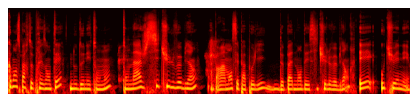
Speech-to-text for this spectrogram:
Commence par te présenter, nous donner ton nom, ton âge, si tu le veux bien. Apparemment, c'est pas poli de pas demander si tu le veux bien. Et où tu es né.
